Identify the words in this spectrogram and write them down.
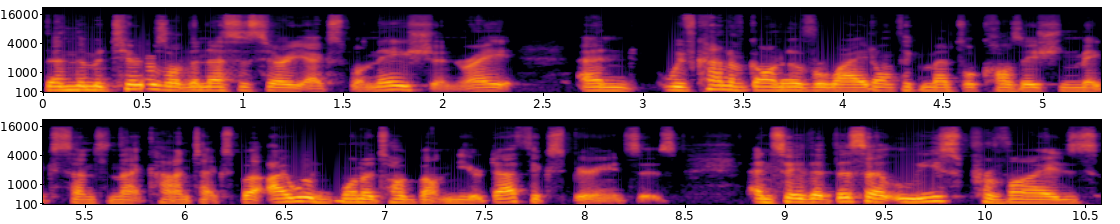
then the materials are the necessary explanation right and we've kind of gone over why I don't think mental causation makes sense in that context. But I would want to talk about near death experiences and say that this at least provides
